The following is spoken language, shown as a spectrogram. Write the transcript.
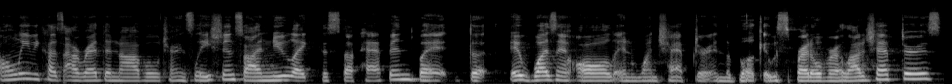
only because I read the novel translation, so I knew like this stuff happened, but the it wasn't all in one chapter in the book. It was spread over a lot of chapters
